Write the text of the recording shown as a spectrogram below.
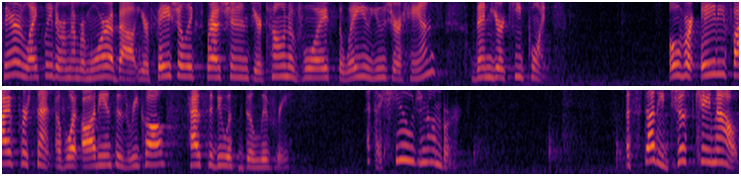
They're likely to remember more about your facial expressions, your tone of voice, the way you use your hands, than your key points. Over 85% of what audiences recall has to do with delivery. That's a huge number. A study just came out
